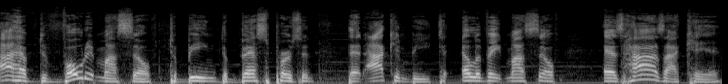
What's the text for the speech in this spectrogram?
I have devoted myself to being the best person that I can be to elevate myself as high as I can,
